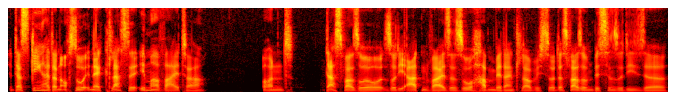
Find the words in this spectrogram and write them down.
das ging halt dann auch so in der Klasse immer weiter. Und das war so, so die Art und Weise, so haben wir dann, glaube ich, so, das war so ein bisschen so diese,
